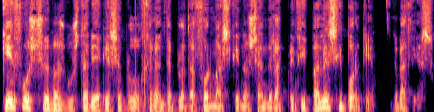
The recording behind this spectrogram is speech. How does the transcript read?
¿Qué fusión os gustaría que se produjera entre plataformas que no sean de las principales y por qué? Gracias.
